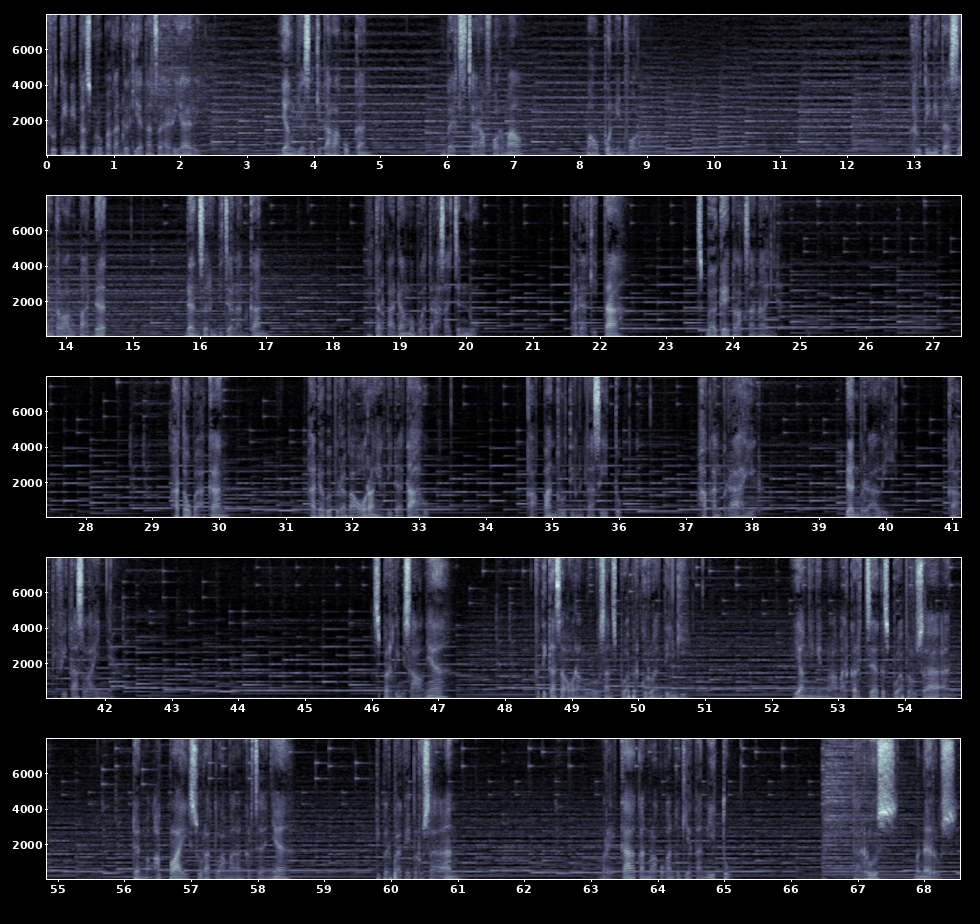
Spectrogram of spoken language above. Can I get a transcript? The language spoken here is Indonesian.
Rutinitas merupakan kegiatan sehari-hari yang biasa kita lakukan, baik secara formal maupun informal. Rutinitas yang terlalu padat dan sering dijalankan terkadang membuat rasa jenuh pada kita sebagai pelaksananya. Atau bahkan ada beberapa orang yang tidak tahu kapan rutinitas itu akan berakhir dan beralih ke aktivitas lainnya. Seperti misalnya, ketika seorang lulusan sebuah perguruan tinggi yang ingin melamar kerja ke sebuah perusahaan dan mengapply surat lamaran kerjanya di berbagai perusahaan, mereka akan melakukan kegiatan itu terus menerus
